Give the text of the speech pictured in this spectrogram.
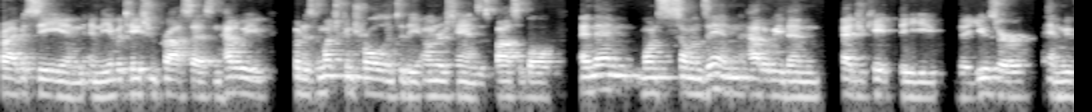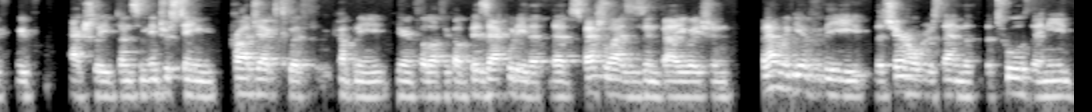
privacy and, and the invitation process and how do we put as much control into the owner's hands as possible. And then once someone's in, how do we then educate the the user? And we've we've actually done some interesting projects with a company here in Philadelphia called BizEquity that, that specializes in valuation but how do we give the the shareholders then the, the tools they need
